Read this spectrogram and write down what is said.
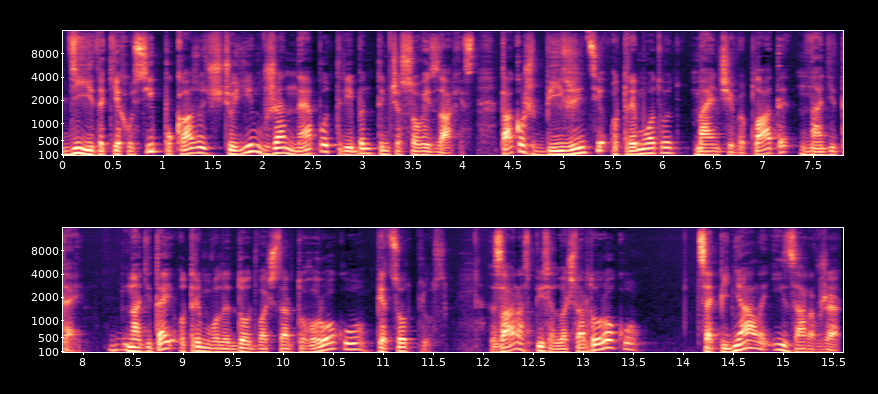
дії таких осіб показують, що їм вже не потрібен тимчасовий захист. Також біженці отримуватимуть менші виплати на дітей. На дітей отримували до 24 року 500 Зараз, після 24 року, це підняли, і зараз вже,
